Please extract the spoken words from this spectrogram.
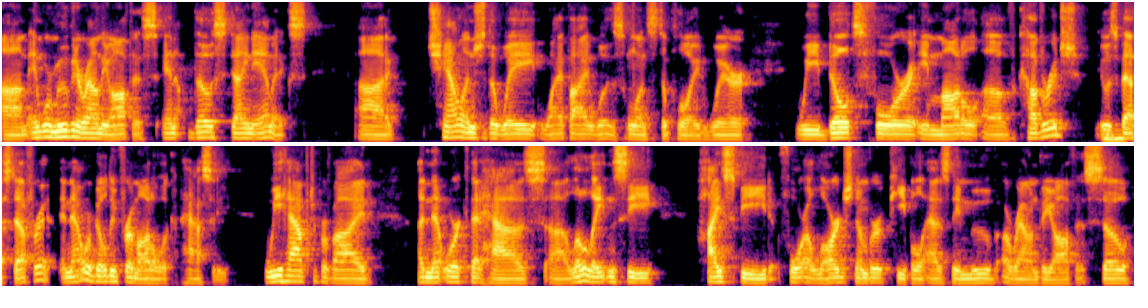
Um, and we're moving around the office. And those dynamics uh, challenge the way Wi Fi was once deployed, where we built for a model of coverage, it was mm-hmm. best effort. And now we're building for a model of capacity. We have to provide a network that has uh, low latency, high speed for a large number of people as they move around the office. So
